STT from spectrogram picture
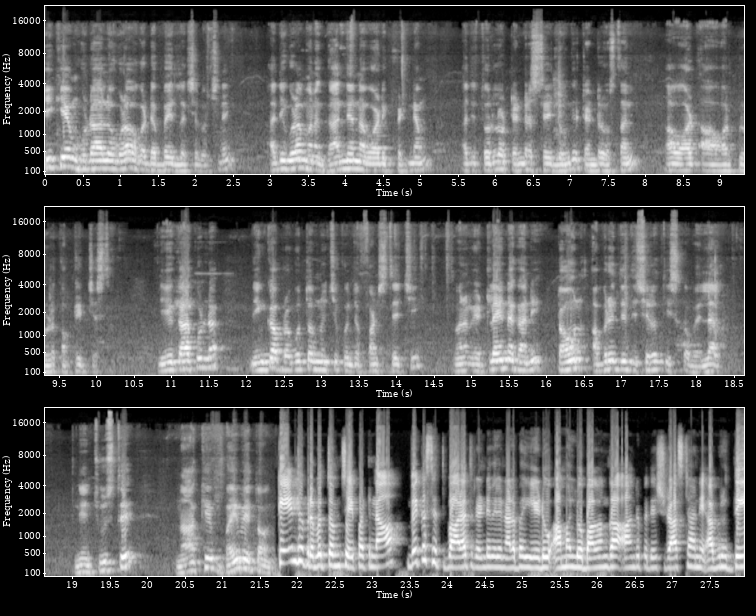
పీకేఎం హుడాలో కూడా ఒక డెబ్బై ఐదు లక్షలు వచ్చినాయి. అది కూడా మనం గాంధీ అన్న వార్డుకి పెట్టినాము అది త్వరలో టెండర్ స్టేజ్లో ఉంది టెండర్ వస్తాను. ఆ వార్డ్ ఆ వర్క్ కూడా కంప్లీట్ చేస్తాం. ఇవి కాకుండా ఇంకా ప్రభుత్వం నుంచి కొంచెం ఫండ్స్ తెచ్చి మనం ఎట్లయినా కానీ టౌన్ అభివృద్ధి దిశలో తీసుకు వెళ్ళాలి నేను చూస్తే నాకే భయం కేంద్ర ప్రభుత్వం చేపట్టిన వికసిత్ భారత్ రెండు వేల నలభై ఏడు అమల్లో భాగంగా ఆంధ్రప్రదేశ్ రాష్ట్రాన్ని అభివృద్ధి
